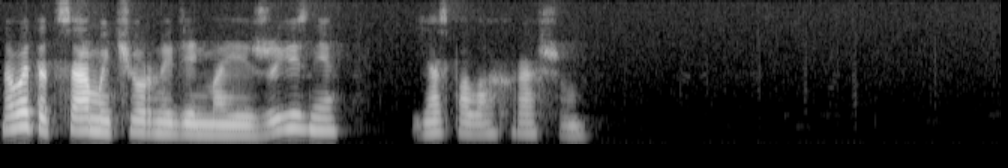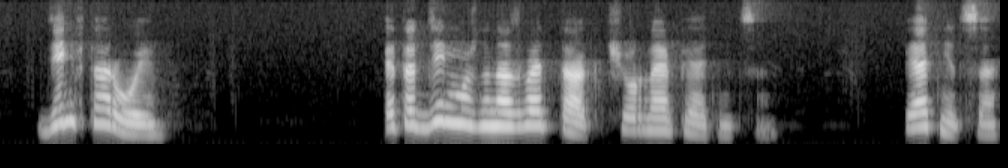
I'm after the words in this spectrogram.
но в этот самый черный день моей жизни я спала хорошо. День второй. Этот день можно назвать так: черная пятница. Пятница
